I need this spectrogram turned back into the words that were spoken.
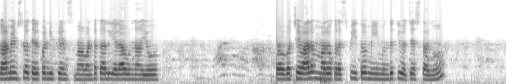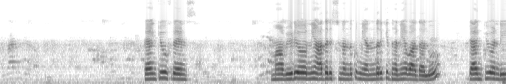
కామెంట్స్లో తెలపండి ఫ్రెండ్స్. మా వంటకాలు ఎలా ఉన్నాయో. వచ్చే వారం మరొక రెసిపీతో మీ ముందుకి వచ్చేస్తాను. Thank you friends. మా వీడియోని ఆదరిస్తున్నందుకు మీ అందరికీ ధన్యవాదాలు. థ్యాంక్ యూ అండి.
